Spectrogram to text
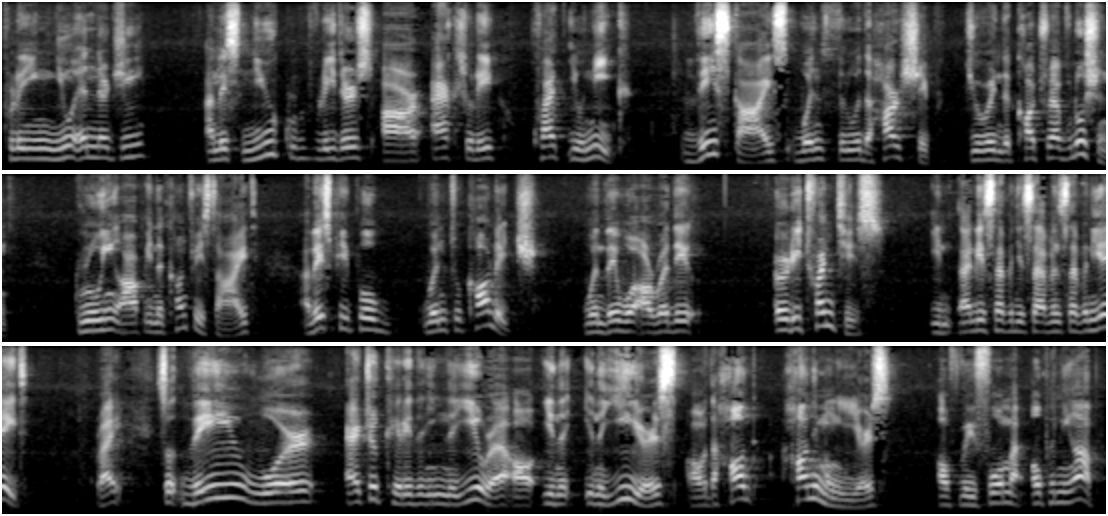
bringing new energy, and these new group of leaders are actually quite unique. These guys went through the hardship during the Cultural Revolution, growing up in the countryside, and these people went to college when they were already early 20s in 1977, 78, right? So they were educated in the era or in the, in the years of the honeymoon years of reform and opening up.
